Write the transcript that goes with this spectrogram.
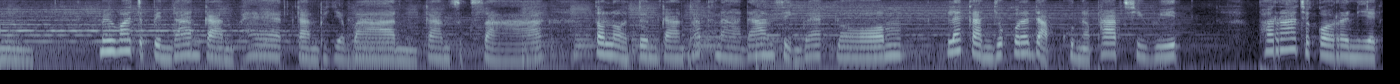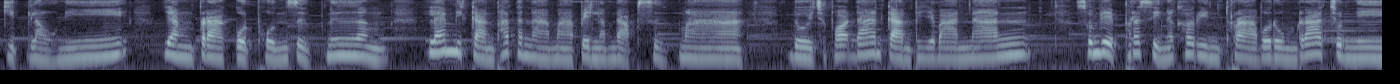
น ไม่ว่าจะเป็นด้านการแพทย์ การพยาบาล การศึกษา ตลอดจนการพัฒนาด้านสิ่งแวดล้อม และการยกระดับคุณภาพชีวิต พระราชกรณียกิจเหล่านี้ยังปรากฏผลสืบเนื่อง และมีการพัฒนามาเป็นลำดับสืบมา โดยเฉพาะด้านการพยาบาลนั้น สมเด็จพระศรีนครินทราบรมราชชนี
